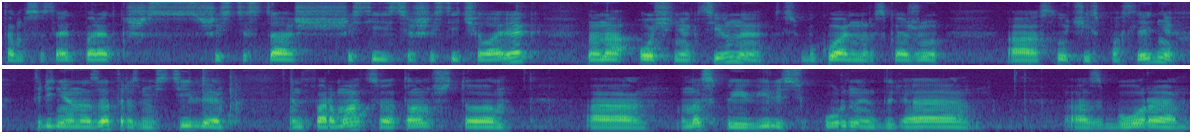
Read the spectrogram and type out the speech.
там состоит порядка 666 человек, но она очень активная. То есть буквально расскажу а, случай из последних. Три дня назад разместили информацию о том, что у нас появились урны для а, сбора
